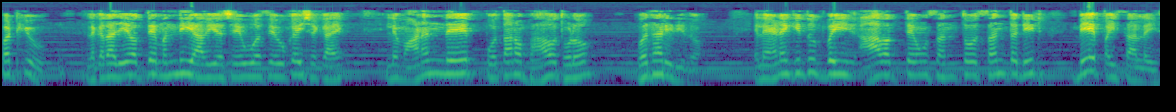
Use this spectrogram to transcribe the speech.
ફટક્યું, એટલે કદાચ એ વખતે મંદી આવી હશે, એવું હશે, એવું કહી શકાય. એટલે વાણંદે પોતાનો ભાવ થોડો વધારી દીધો. એટલે એણે કીધું કે ભાઈ, આ વખતે હું સંતો, સંત દીઠ બે પૈસા લઈશ.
